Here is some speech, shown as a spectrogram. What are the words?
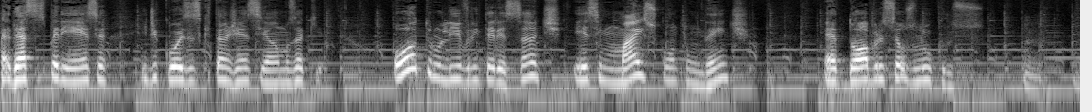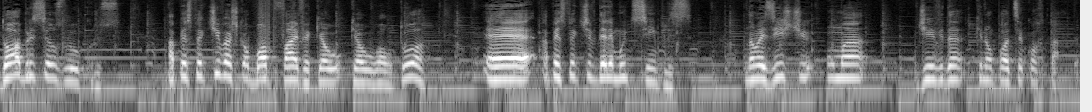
é, dessa experiência e de coisas que tangenciamos aqui. Outro livro interessante, esse mais contundente, é Dobre os seus lucros. Dobre os seus lucros. A perspectiva, acho que é o Bob Pfeiffer, que é o, que é o autor, é, a perspectiva dele é muito simples. Não existe uma dívida que não pode ser cortada.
